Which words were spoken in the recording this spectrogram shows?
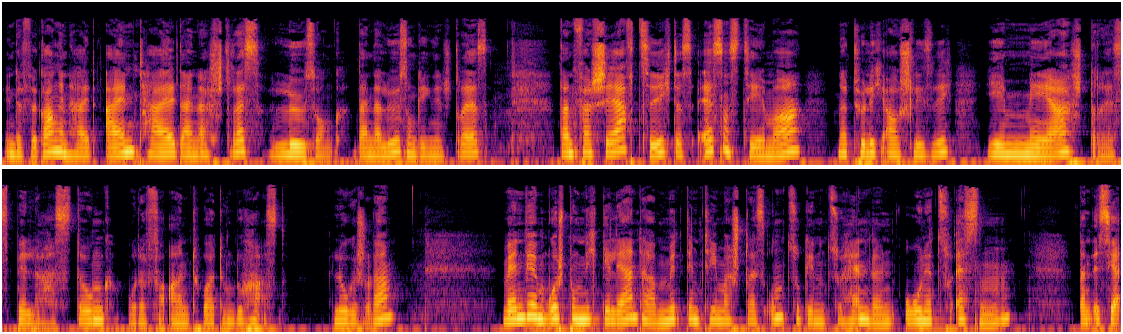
in der Vergangenheit ein Teil deiner Stresslösung, deiner Lösung gegen den Stress, dann verschärft sich das Essensthema natürlich ausschließlich, je mehr Stressbelastung oder Verantwortung du hast. Logisch, oder? Wenn wir im Ursprung nicht gelernt haben, mit dem Thema Stress umzugehen und zu handeln, ohne zu essen, dann ist ja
